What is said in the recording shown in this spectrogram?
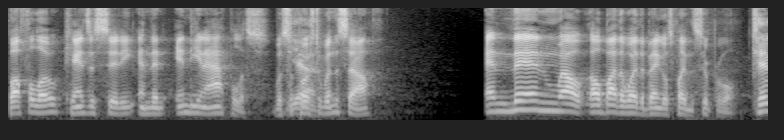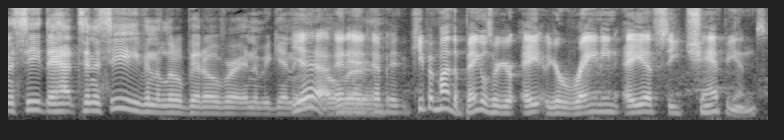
Buffalo, Kansas City, and then Indianapolis was supposed Yeah. to win the South. And then, well, oh, by the way, the Bengals played in the Super Bowl. Tennessee, they had Tennessee even a little bit over in the beginning. Yeah, over- and, and keep in mind the Bengals are your A, your reigning AFC champions,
